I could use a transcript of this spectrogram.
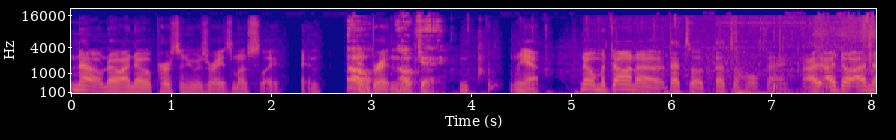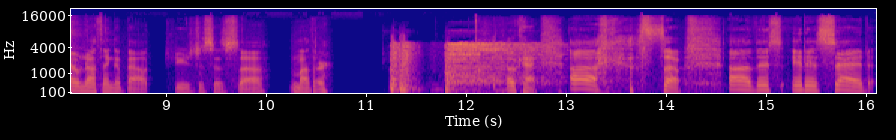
No, no, I know a person who was raised mostly in Oh, Britain. Okay. yeah. No, Madonna. That's a that's a whole thing. I I don't I know nothing about Jesus' uh, mother. Okay. Uh, so uh, this it is said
